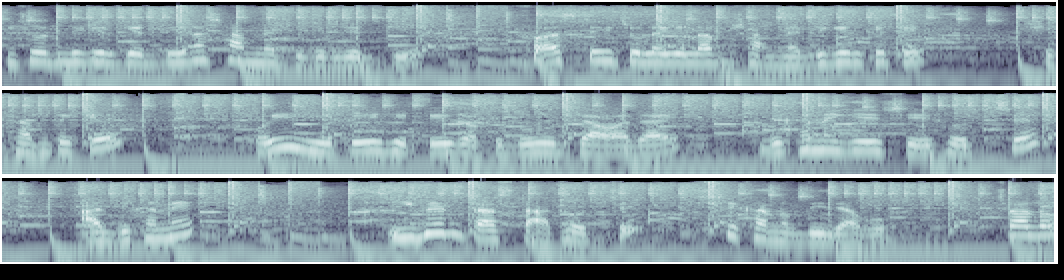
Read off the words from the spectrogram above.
পিছন দিকের গেট দিয়ে না সামনের দিকের গেট দিয়ে। ফার্স্টেই চলে গেলাম সামনের দিকের গেটে। সেখান থেকে ওই হেঁটে হেঁটে যত দূর যাওয়া যায়, যেখানে গিয়ে শেষ হচ্ছে আর যেখানে ইভেন্টটা স্টার্ট হচ্ছে, সেখান অবধি যাব। চলো,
